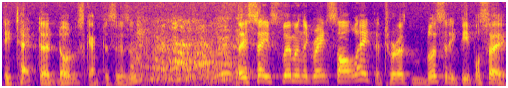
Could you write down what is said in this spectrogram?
detect a note of skepticism? They say swim in the Great Salt Lake, the tourist publicity people say.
